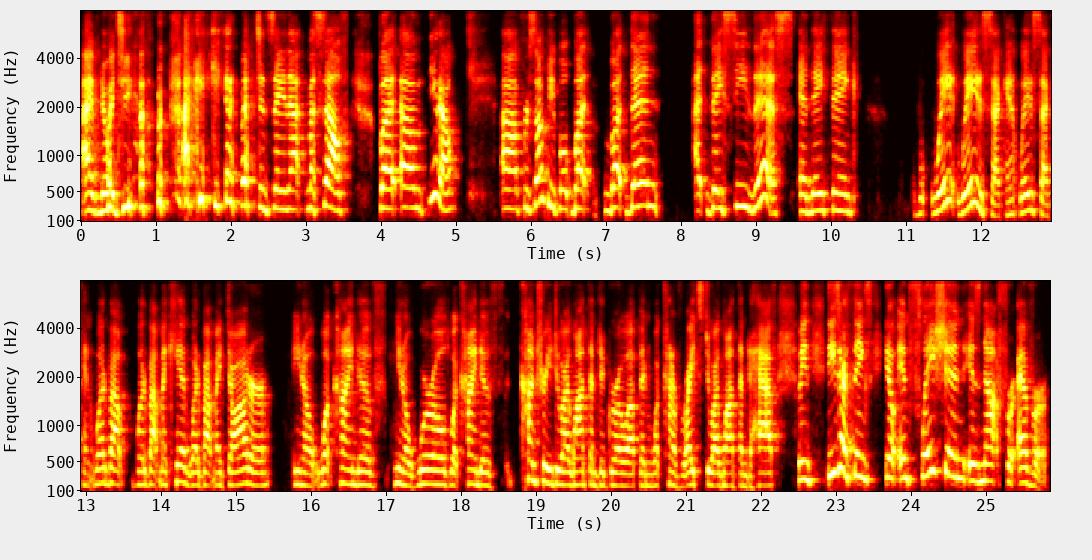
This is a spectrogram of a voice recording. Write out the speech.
I have no idea. I can't imagine saying that myself. But um, you know, uh, for some people, but but then uh, they see this and they think, wait, wait a second, wait a second. What about what about my kid? What about my daughter? You know, what kind of you know world, what kind of country do I want them to grow up in? What kind of rights do I want them to have? I mean, these are things. You know, inflation is not forever.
